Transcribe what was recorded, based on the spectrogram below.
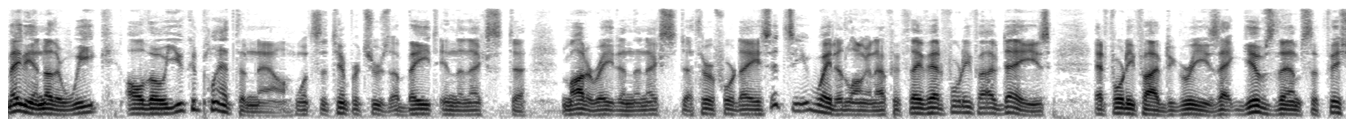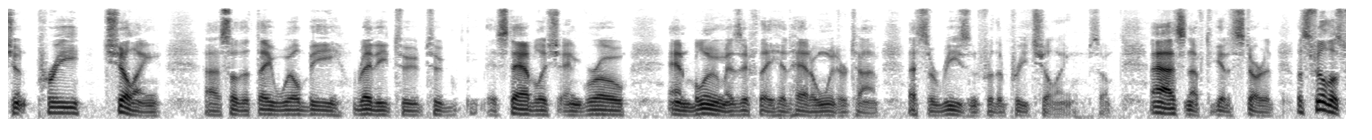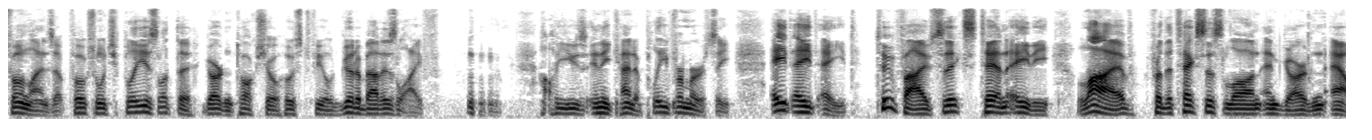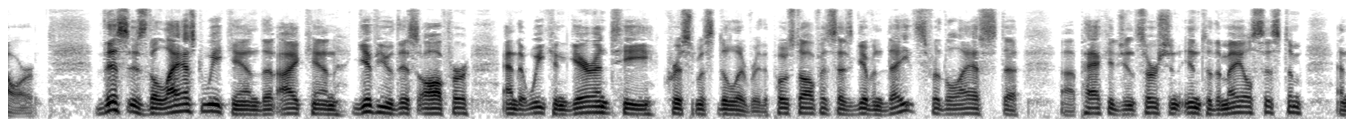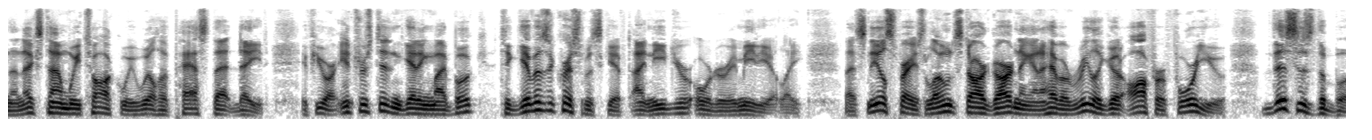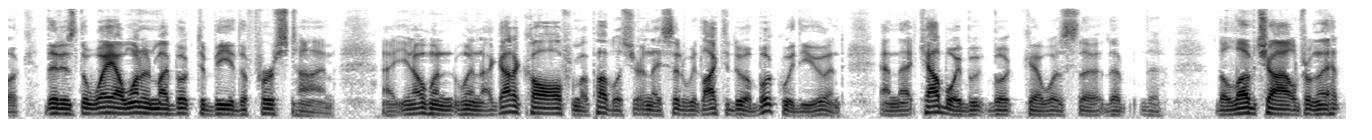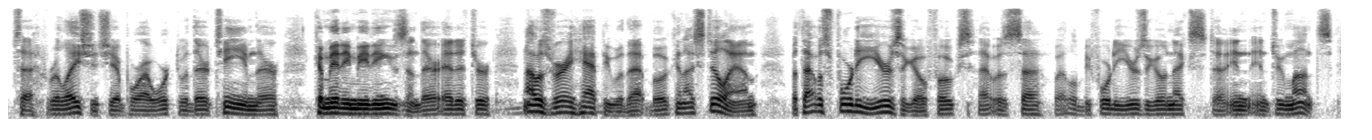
maybe another week, although you could plant them now once the temperatures abate in the next, uh, moderate in the next uh, three or four days. It's, you waited long enough. If they've had 45 days at 45 degrees, that gives them sufficient pre chilling uh, so that they will be ready to, to establish and grow and bloom as if they had had a winter time. That's the reason for the pre-chilling. So ah, that's enough to get us started. Let's fill those phone lines up, folks. Won't you please let the Garden Talk Show host feel good about his life? I'll use any kind of plea for mercy. 888 256 1080 live for the Texas Lawn and Garden Hour. This is the last weekend that I can give you this offer and that we can guarantee Christmas delivery. The post office has given dates for the last uh, uh, package insertion into the mail system, and the next time we talk, we will have passed that date. If you are interested in getting my book to give as a Christmas gift, I need your order immediately. That's Neil Sperry's Lone Star Gardening, and I have a really good offer for you. This is the book that is the way I wanted my book to be the first time. Uh, you know, when, when I got a call from a publisher and they said, we'd like to do a book with you, and, and that cowboy boot book uh, was the, the, the, the love child from that uh, relationship where I worked with their team, their committee meetings, and their editor. And I was very happy with that book, and I still am. But that was 40 years ago, folks. That was, uh, well, it'll be 40 years ago next uh, in, in two months.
